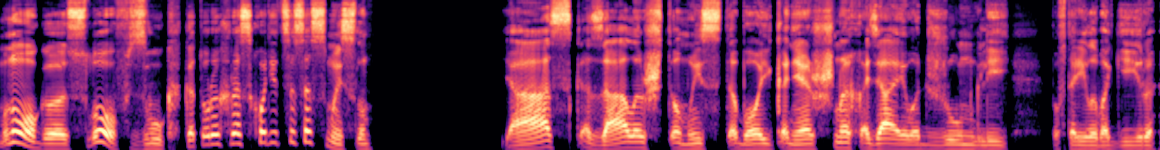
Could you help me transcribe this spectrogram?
много слов, звук которых расходится со смыслом. «Я сказала, что мы с тобой, конечно, хозяева джунглей», — повторила Багира.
